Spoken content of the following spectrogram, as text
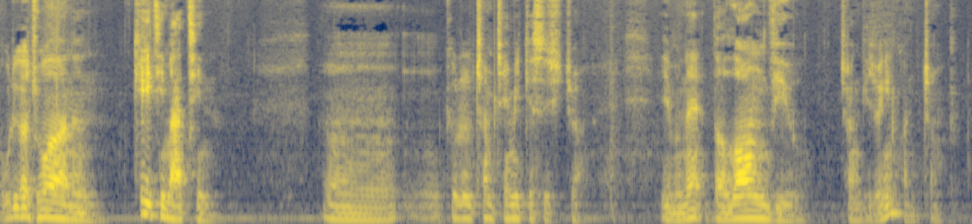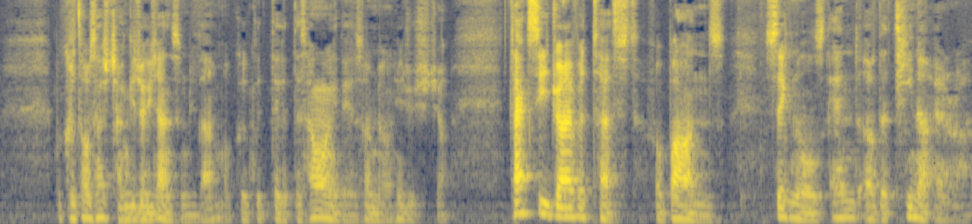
우리가 좋아하는 KT 마틴 음, 글을 참 재밌게 쓰시죠. 이분의 The Long View 장기적인 관점. 뭐 그렇다고 사실 장기적이지 않습니다. 뭐 그 그때 그때 상황에 대해 설명을 해주시죠. Taxi driver test for bonds signals end of the Tina era.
